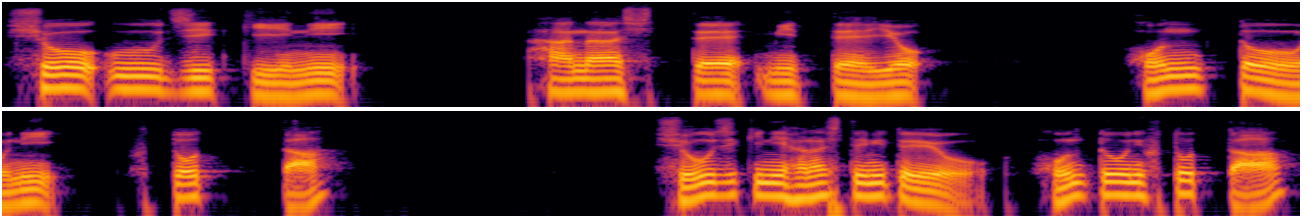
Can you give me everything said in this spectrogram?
正直に話してみてよ。本当に太った？正直に話してみてよ。本当に太った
